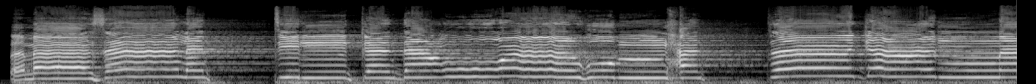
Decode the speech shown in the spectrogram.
فما زالت تلك دعواهم حتى جعلناهم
